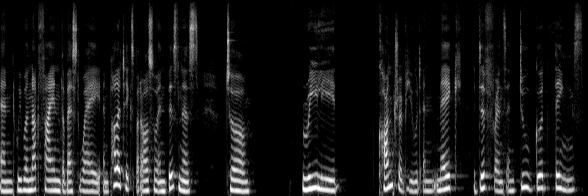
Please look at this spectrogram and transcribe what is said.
and we will not find the best way in politics but also in business to really contribute and make a difference and do good things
